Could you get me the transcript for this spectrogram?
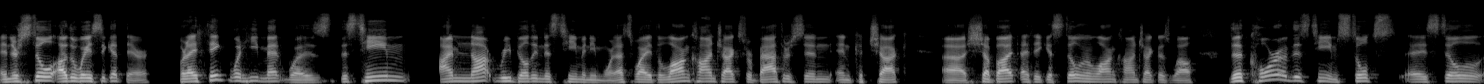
and there's still other ways to get there. But i think what he meant was this team i'm not rebuilding this team anymore. That's why the long contracts for batherson and tkachuk uh chabot i think is still in a long contract as well the core of this team Stutzle is still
